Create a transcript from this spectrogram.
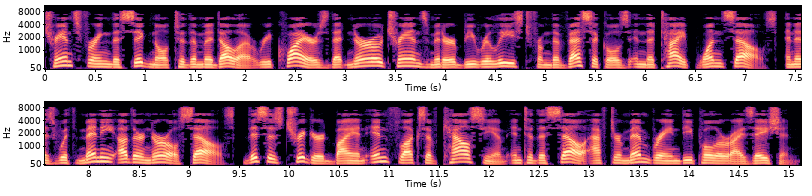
Transferring the signal to the medulla requires that neurotransmitter be released from the vesicles in the type 1 cells, and as with many other neural cells, this is triggered by an influx of calcium into the cell after membrane depolarization.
